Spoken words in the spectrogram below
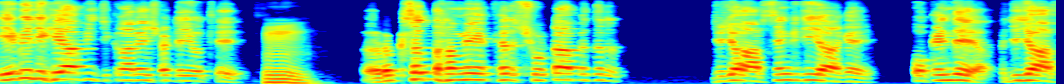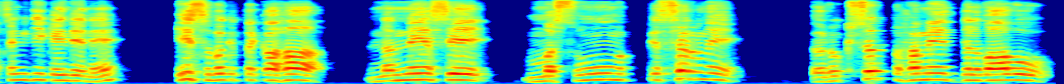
ਇਹ ਵੀ ਲਿਖਿਆ ਵੀ ਜਕਾਰੇ ਛੱਡੇ ਉੱਥੇ। ਹੂੰ। ਰਖਸਤ ਹਮੇ ਫਿਰ ਛੋਟਾ ਪਿੱਤਰ ਜੁਝਾਰ ਸਿੰਘ ਜੀ ਆ ਗਏ। ਉਹ ਕਹਿੰਦੇ ਆ ਜੁਝਾਰ ਸਿੰਘ ਜੀ ਕਹਿੰਦੇ ਨੇ ਇਸ ਵਕਤ ਕਹਾ ਨੰਨੇ ਸੇ ਮਸੂਮ ਪਿਸਰ ਨੇ ਰੁਖਸਤ ਹਮੇ ਦਿਲਵਾਵੋ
